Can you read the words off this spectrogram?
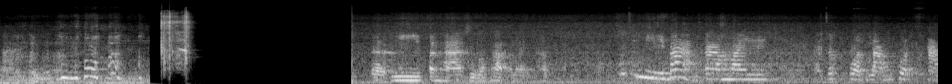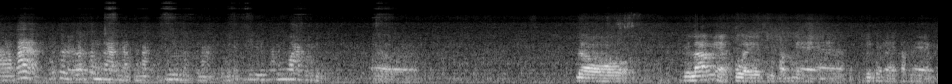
แต่ มีปัญหาสุขภาพอะไรครับ ก็จะมีบ้างตามวัยอาจจะปวดหลังปวดขาบ้างเพราะฉะนั้นเราทำงานหนักๆยืนหนักๆเนี่ยยืนทั้งวันเอ่อเราเวลาแม่ป่วยถูกครับแม่คือตรงไหนครับแม่ไป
